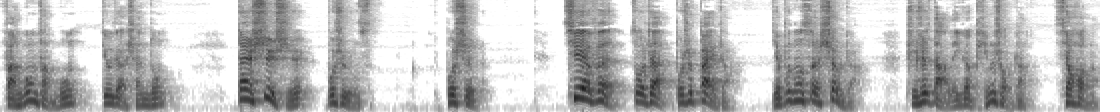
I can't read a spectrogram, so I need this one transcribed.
反攻反攻丢掉山东。但事实不是如此，不是的。七月份作战不是败仗，也不能算胜仗，只是打了一个平手仗、消耗仗。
